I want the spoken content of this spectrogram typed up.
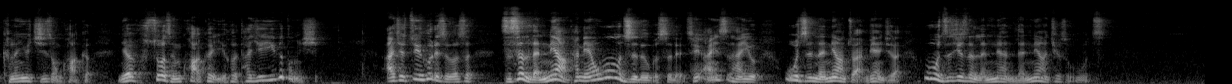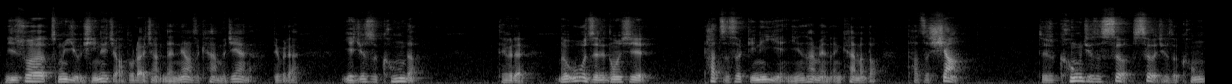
可能有几种夸克。你要说成夸克以后，它就一个东西，而且最后的时候是只是能量，它连物质都不是的。所以爱因斯坦有物质能量转变，就是物质就是能量，能量就是物质。你说从有形的角度来讲，能量是看不见的，对不对？也就是空的，对不对？那物质的东西，它只是给你眼睛上面能看得到，它是相，就是空就是色，色就是空。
